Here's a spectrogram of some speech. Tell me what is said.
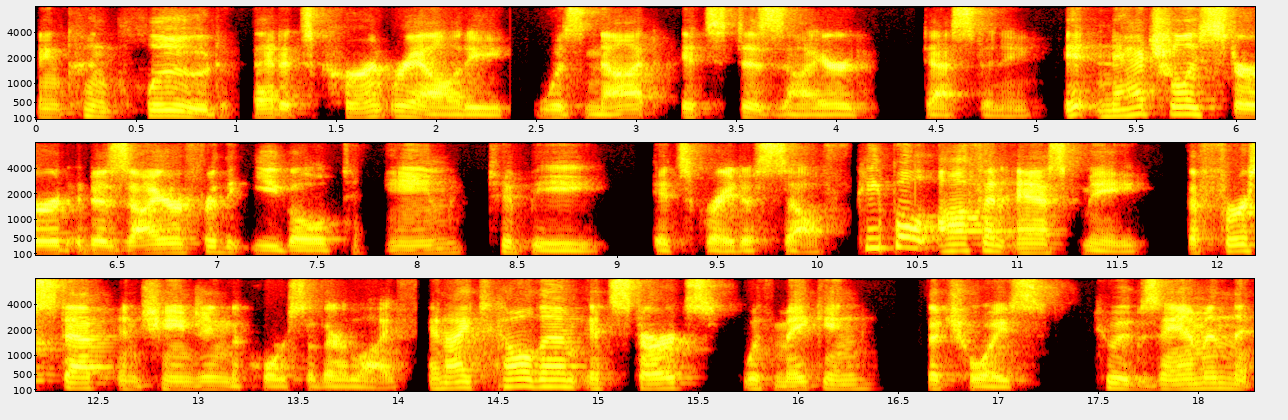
and conclude that its current reality was not its desired destiny. It naturally stirred a desire for the eagle to aim to be its greatest self. People often ask me the first step in changing the course of their life, and I tell them it starts with making the choice to examine the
